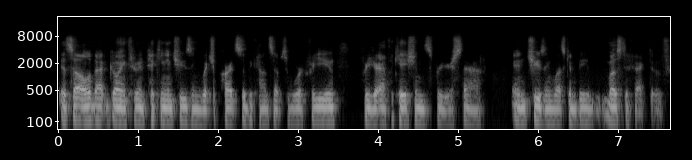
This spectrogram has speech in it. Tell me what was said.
It's all about going through and picking and choosing which parts of the concepts work for you, for your applications, for your staff, and choosing what's going to be most effective.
